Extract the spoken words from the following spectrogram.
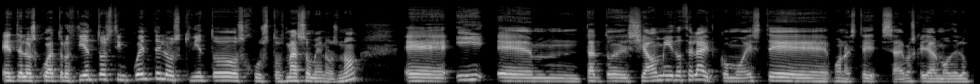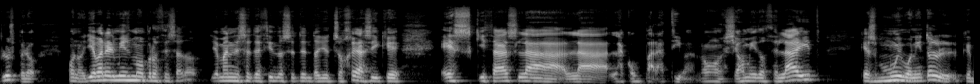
entre los 450 y los 500 justos, más o menos, ¿no? Eh, y em, tanto el Xiaomi 12 Lite como este, bueno, este sabemos que ya el modelo Plus, pero bueno, llevan el mismo procesador, llevan el 778G, así que es quizás la, la, la comparativa, ¿no? Xiaomi 12 Lite que es muy bonito. El que,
